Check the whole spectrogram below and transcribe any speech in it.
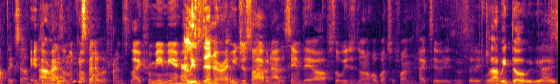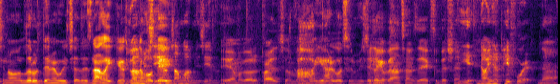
I don't think so. It Nah, depends right? on the you can couple. spend it with friends. Like for me, me and her. At least just- dinner, right? We just so happen to have the same day off, so we're just doing a whole bunch of fun activities in the city. Well, that'd be dope if you guys, you know, a little dinner with each other. It's not like you're gonna spend going the to whole museums? day. I'm going to museum. Yeah, I'm gonna go to probably to the mall. Oh, you gotta go to the There's museum. like a Valentine's Day exhibition. Yeah, no, you gotta pay for it. No.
